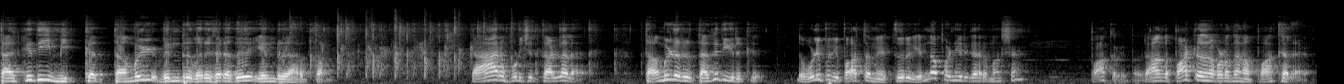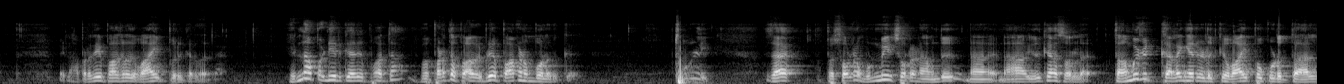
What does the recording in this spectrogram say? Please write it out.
தகுதி மிக்க தமிழ் வென்று வருகிறது என்று அர்த்தம். யாரும் பிடிச்சி தள்ளலை? தமிழர் தகுதி இருக்குது இந்த ஒளிப்பதி பார்த்தோமே திரு என்ன பண்ணியிருக்காரு மனுஷன்? பார்க்கல இப்போ நான் அந்த பாட்டு எழுதின படம் தான் நான் பார்க்கல. இல்லை அப்புறத்தையும் பார்க்கறதுக்கு வாய்ப்பு இருக்கிறதில்ல என்ன பண்ணியிருக்காரு பார்த்தா? இப்போ படத்தை பார்க்க இப்படியே பார்க்கணும் போல இருக்குது துள்ளி. சார் இப்போ சொல்கிறேன் உண்மையை சொல்கிறேன் நான் வந்து நான் நான் இதுக்காக சொல்ல தமிழ் கலைஞர்களுக்கு வாய்ப்பு கொடுத்தால்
